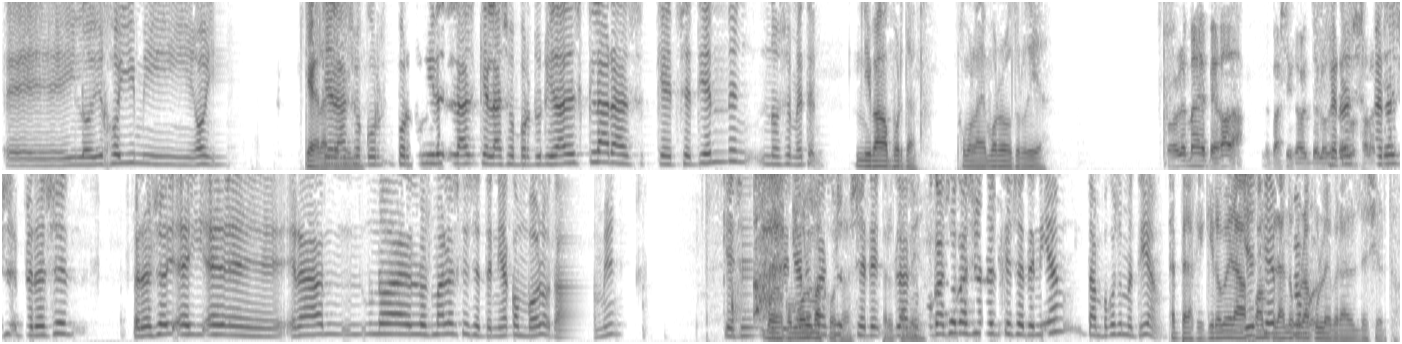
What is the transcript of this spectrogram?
Eh, y lo dijo Jimmy hoy. que, las oportunidades, que las oportunidades claras que se tienen no se meten. Ni van a aportar, como la de Moro el otro día. Problema de pegada, básicamente lo que pero, pero, ese, pero ese, pero eso eh, eh, era uno de los males que se tenía con Bolo también. Que se, las pocas ocasiones que se tenían tampoco se metían. Espera, que quiero ver a Juan peleando con una culebra del desierto.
